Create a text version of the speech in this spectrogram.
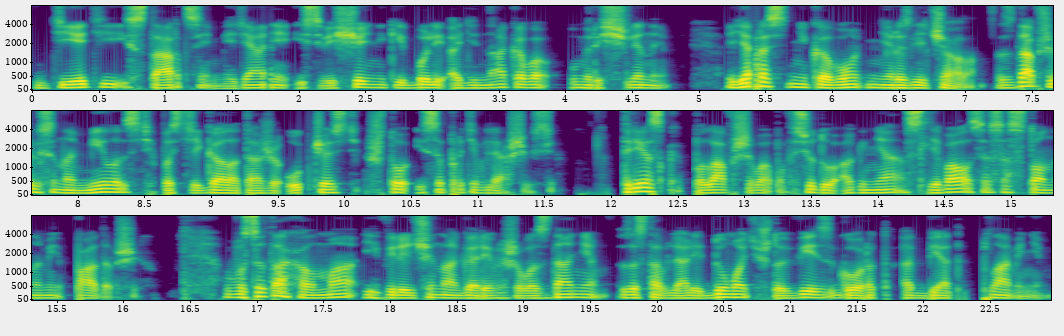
Дети и старцы, миряне и священники были одинаково умерщвлены. Ярость никого не различала. Сдавшихся на милость постигала та же участь, что и сопротивлявшихся. Треск пылавшего повсюду огня сливался со стонами падавших. Высота холма и величина горевшего здания заставляли думать, что весь город объят пламенем,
